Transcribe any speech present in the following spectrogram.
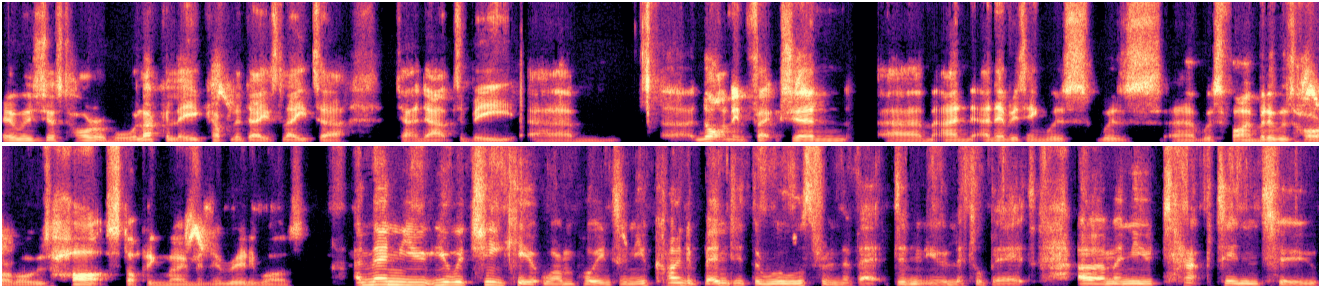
it was just horrible. Luckily, a couple of days later, turned out to be um, uh, not an infection, um, and and everything was was uh, was fine. But it was horrible. It was a heart stopping moment. It really was and then you you were cheeky at one point and you kind of bended the rules from the vet didn't you a little bit um, and you tapped into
